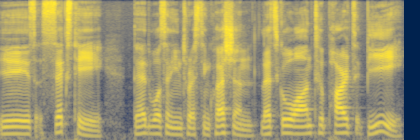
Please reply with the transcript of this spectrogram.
is 60. That was an interesting question. Let's go on to part B.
